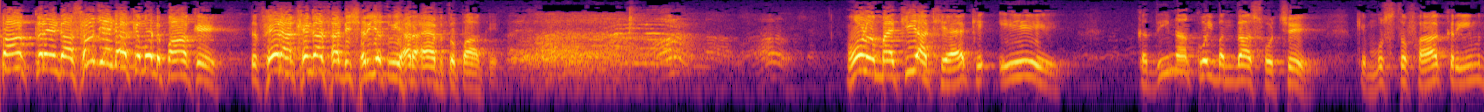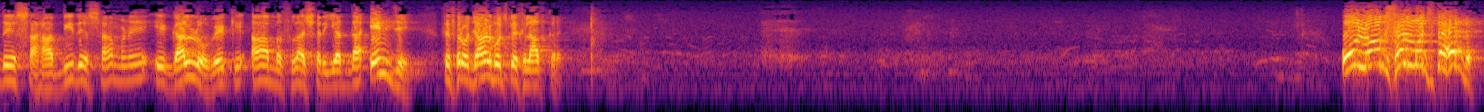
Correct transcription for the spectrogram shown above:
پاک کرے گا، سمجھے گا کہ مڈ پا کے تو پھر آخے گا ساری شریعت بھی ہر ایب تو پا کے ہوں میں کی آخیا کہ اے کدی نہ کوئی بندہ سوچے کہ مستفا کریم دے صحابی دے سامنے یہ گل ہو کہ آ مسئلہ شریعت دا انج جے تو پھر وہ جان بوجھ کے خلاف کرے۔ وہ لوگ سر مجتہد۔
